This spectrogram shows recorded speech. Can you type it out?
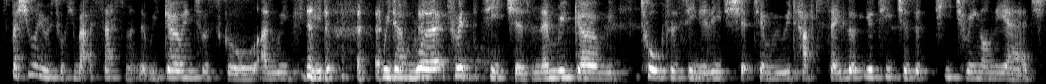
especially when we were talking about assessment, that we'd go into a school and we'd, we'd, we'd have worked with the teachers and then we'd go and we'd talk to the senior leadership team and we'd have to say, look, your teachers are teetering on the edge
